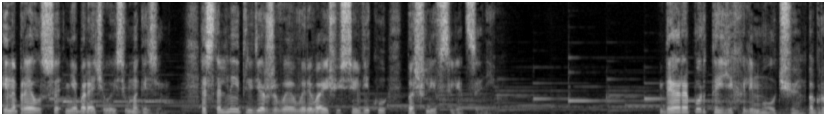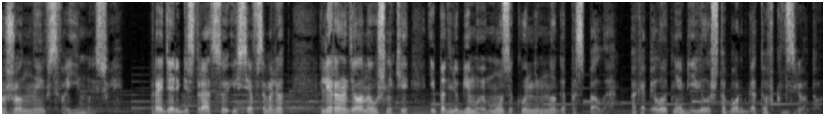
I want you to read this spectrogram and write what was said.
и направился, не оборачиваясь, в магазин. Остальные, придерживая вырывающуюся Вику, пошли вслед за ним. До аэропорта ехали молча, погруженные в свои мысли. Пройдя регистрацию и сев в самолет, Лера надела наушники и под любимую музыку немного поспала, пока пилот не объявил, что борт готов к взлету.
